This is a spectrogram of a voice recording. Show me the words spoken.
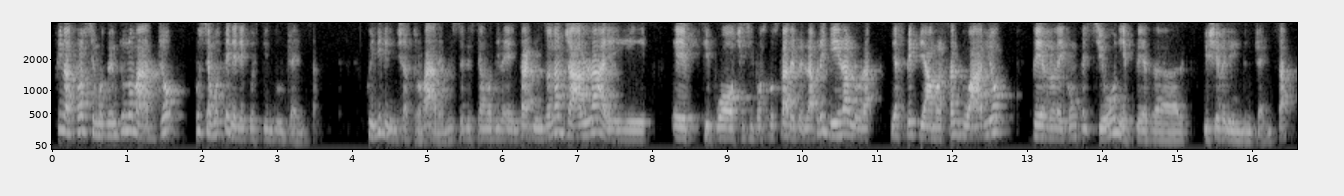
fino al prossimo 31 maggio possiamo ottenere questa indulgenza. Quindi veniteci a trovare, visto che siamo entrati in zona gialla e, e si può, ci si può spostare per la preghiera, allora vi aspettiamo al santuario per le confessioni e per uh, ricevere l'indulgenza.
